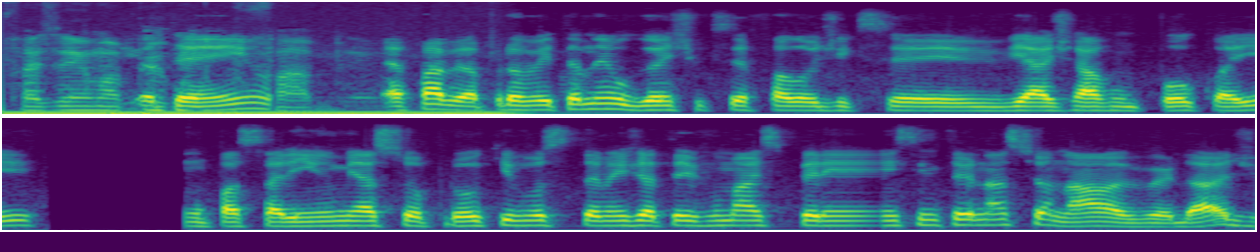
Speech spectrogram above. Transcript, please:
Faz aí uma pergunta, tenho, Fábio. É, Fábio, aproveitando aí o gancho que você falou de que você viajava um pouco aí, um passarinho me assoprou que você também já teve uma experiência internacional, é verdade?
